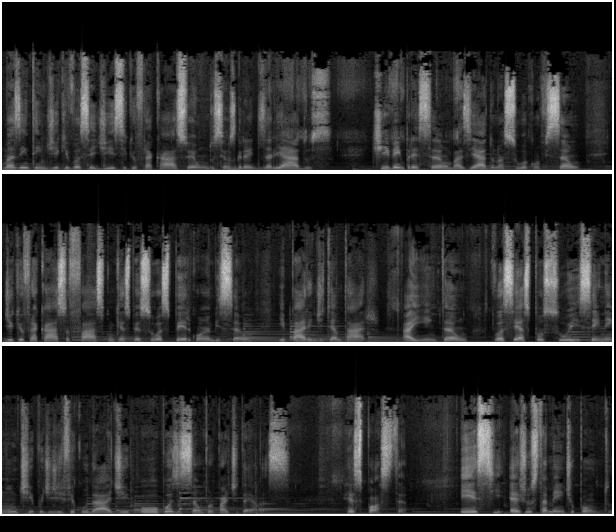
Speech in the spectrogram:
Mas entendi que você disse que o fracasso é um dos seus grandes aliados. Tive a impressão, baseado na sua confissão, de que o fracasso faz com que as pessoas percam a ambição e parem de tentar. Aí então, você as possui sem nenhum tipo de dificuldade ou oposição por parte delas. Resposta: Esse é justamente o ponto.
